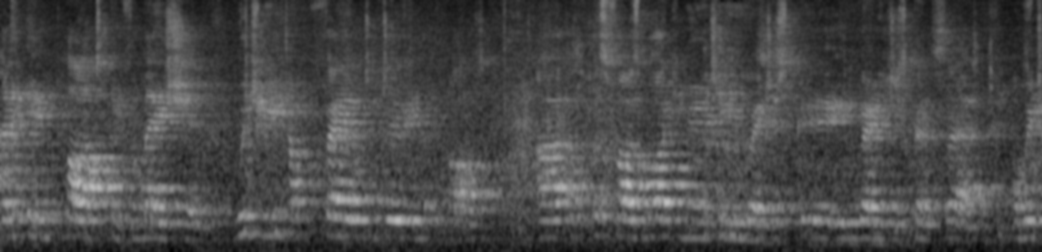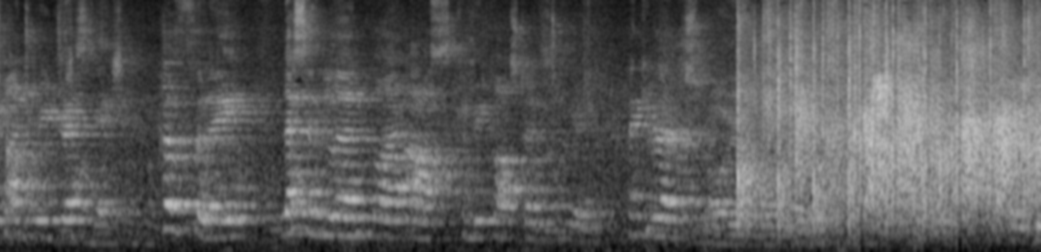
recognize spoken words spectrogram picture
and impart information, which we have failed to do in the past. Uh, as far as my community in Greenwich, is- concerned, and we're trying to redress it. Hopefully, lesson learned by us can be passed over to you. Thank you very much. Thank you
